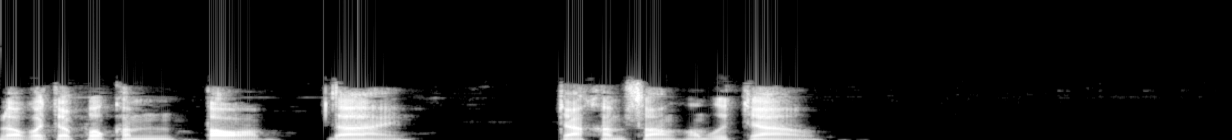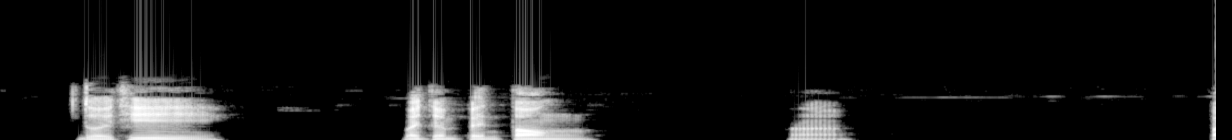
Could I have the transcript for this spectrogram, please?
เราก็จะพบคำตอบได้จากคำสอนของพระเจ้า โดยที่ไม่จำเป็นต้องไป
